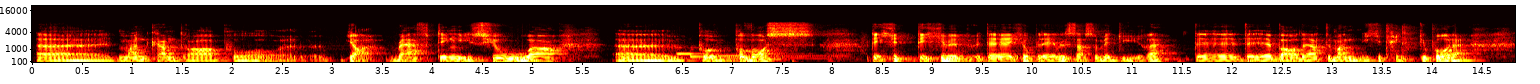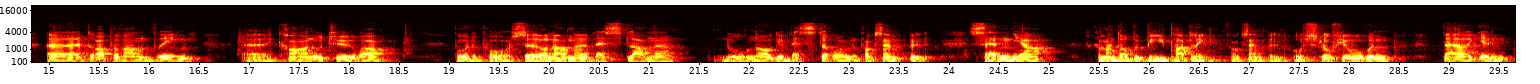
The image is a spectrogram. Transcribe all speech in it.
Uh, man kan dra på ja, rafting i Sjoa, uh, på, på Voss det er, ikke, det, er ikke, det er ikke, opplevelser som er dyre. Det, det, er bare det at man ikke tenker på det. Uh, dra på vandring, kanoturer både på Sørlandet, Vestlandet, Nord-Norge, Vesterålen f.eks. Senja. Så kan man dra på bypadling, f.eks. Oslofjorden, Bergen,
